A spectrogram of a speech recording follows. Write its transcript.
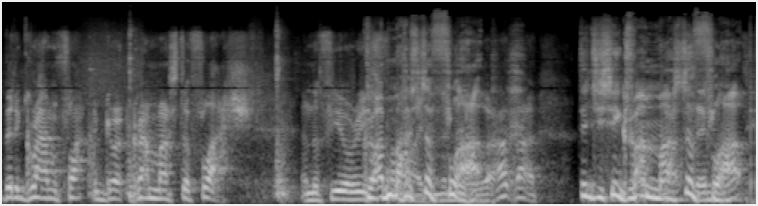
a bit of Grand Fla- Grandmaster Flash and the Fury. Grandmaster Flap. That, that, Did you see Grandmaster Flap?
